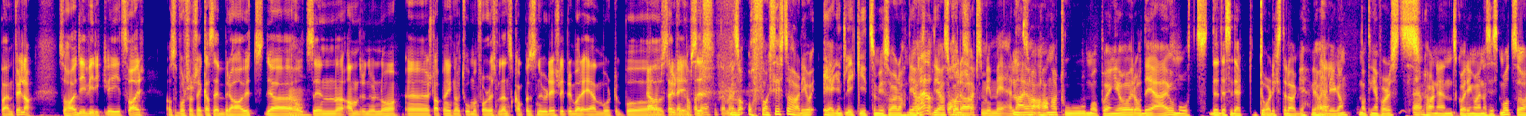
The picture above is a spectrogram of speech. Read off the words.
på Anfield, da, så har jo de virkelig gitt svar. Altså Forsvarsrekka ser bra ut. De har holdt sin andre null nå. Uh, slapp inn riktignok to mot Forest, men den kampen snur de. Slipper de bare én borte på Ja, St. James'. Men så offensivt så har de jo egentlig ikke gitt så mye svar, da. De har, Nei da, de har Og han har ikke vært så mye med heller. Nei, altså. han han har to målpoeng i år, og det er jo mot det desidert dårligste laget vi har Ja. i ligaen. Nottingham Forest Ja. har han en scoring og en assist mot, så,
